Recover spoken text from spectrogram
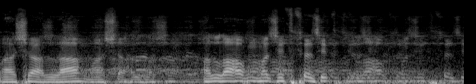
ماشاءاللہ ماشاءاللہ۔ اللہم زد فزد۔ اللہم زد فزد۔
